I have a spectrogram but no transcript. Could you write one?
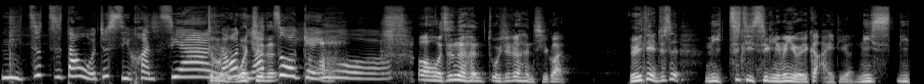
你就知道我就喜欢这样，然后你要做给我。哦，我真的很，我觉得很奇怪。有一点就是你自己心里面有一个 idea，你你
